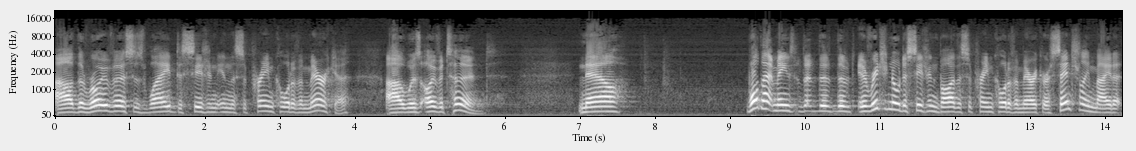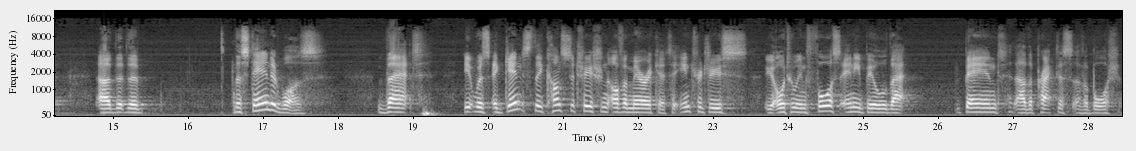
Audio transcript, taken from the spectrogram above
uh, the Roe versus Wade decision in the Supreme Court of America uh, was overturned. Now, what that means, the, the, the, original decision by the Supreme Court of America essentially made it uh, that the, the standard was that it was against the Constitution of America to introduce or to enforce any bill that banned uh, the practice of abortion.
